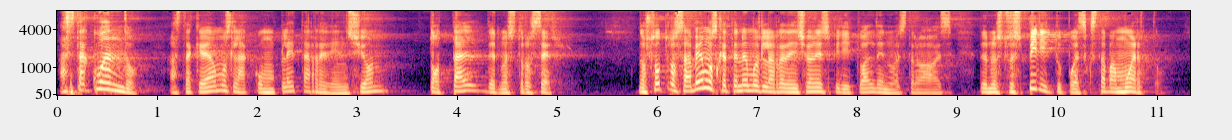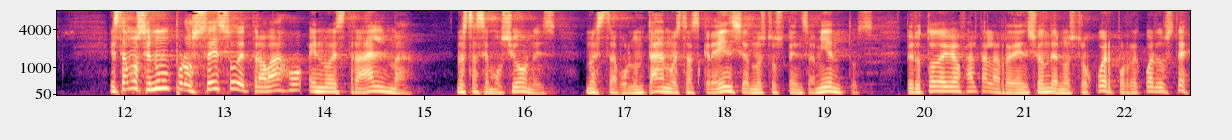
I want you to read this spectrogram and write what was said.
¿Hasta cuándo? Hasta que veamos la completa redención total de nuestro ser. Nosotros sabemos que tenemos la redención espiritual de nuestro, de nuestro espíritu, pues que estaba muerto. Estamos en un proceso de trabajo en nuestra alma, nuestras emociones, nuestra voluntad, nuestras creencias, nuestros pensamientos. Pero todavía falta la redención de nuestro cuerpo, recuerde usted.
